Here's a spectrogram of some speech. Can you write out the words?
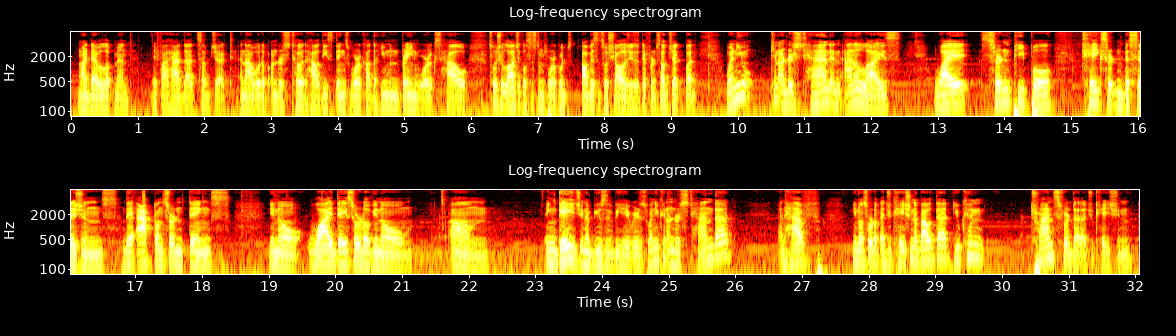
my development if I had that subject and I would have understood how these things work, how the human brain works, how sociological systems work, which obviously sociology is a different subject. But when you can understand and analyze why certain people take certain decisions, they act on certain things, you know why they sort of you know um, engage in abusive behaviors. When you can understand that and have you know sort of education about that you can transfer that education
